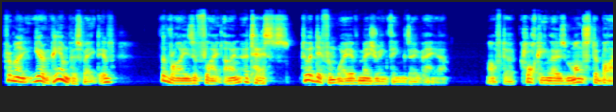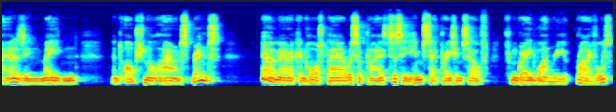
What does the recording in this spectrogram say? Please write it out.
From a European perspective, the rise of Flightline attests to a different way of measuring things over here. After clocking those monster Beyers in maiden and optional allowance sprints, no American horse player was surprised to see him separate himself from Grade 1 re- rivals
